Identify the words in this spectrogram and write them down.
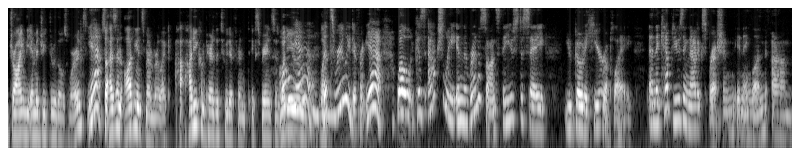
drawing the imagery through those words. Yeah. So as an audience member, like how, how do you compare the two different experiences? What oh, do you yeah. like? That's really different. Yeah. Well, because actually in the Renaissance, they used to say you'd go to hear a play. And they kept using that expression in England, um,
